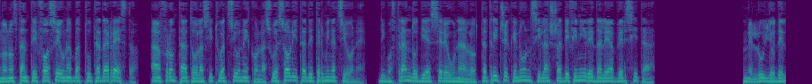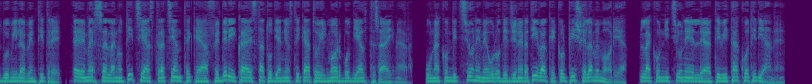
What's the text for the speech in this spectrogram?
Nonostante fosse una battuta d'arresto, ha affrontato la situazione con la sua solita determinazione, dimostrando di essere una lottatrice che non si lascia definire dalle avversità. Nel luglio del 2023 è emersa la notizia straziante che a Federica è stato diagnosticato il morbo di Alzheimer, una condizione neurodegenerativa che colpisce la memoria, la cognizione e le attività quotidiane.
